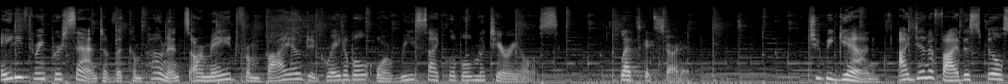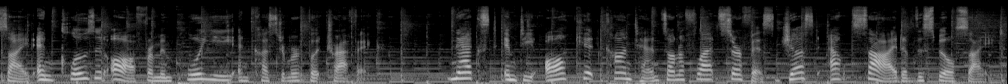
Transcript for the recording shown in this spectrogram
83% of the components are made from biodegradable or recyclable materials. Let's get started. To begin, identify the spill site and close it off from employee and customer foot traffic. Next, empty all kit contents on a flat surface just outside of the spill site.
